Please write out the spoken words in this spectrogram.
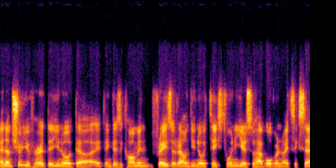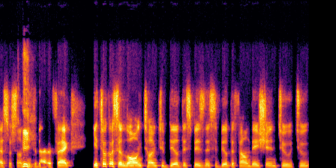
And I'm sure you've heard the, you know, the, I think there's a common phrase around, you know, it takes 20 years to have overnight success or something to that effect. It took us a long time to build this business, to build the foundation, to, to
